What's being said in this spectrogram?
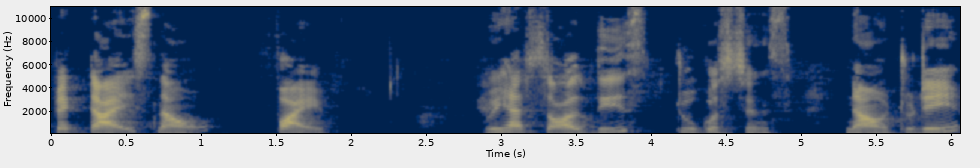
practice now 5 we have solved these two questions. Now today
